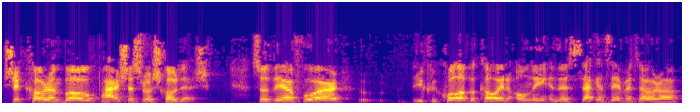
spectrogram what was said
shekorim bo parshas rosh chodesh. So therefore, you could call up a kohen only in the second Sefer Torah,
